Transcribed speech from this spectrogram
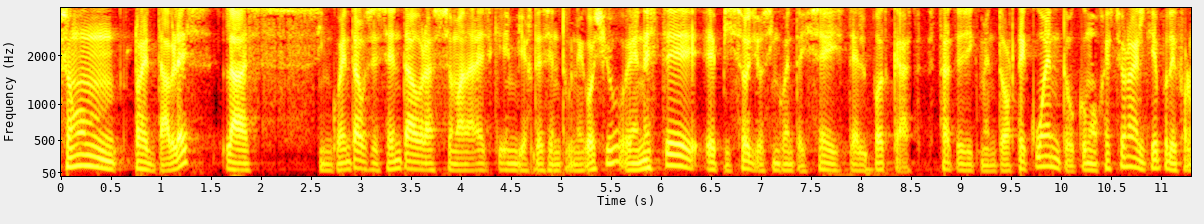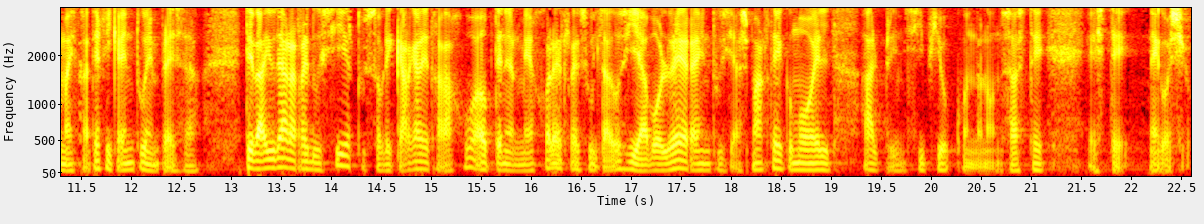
¿Son rentables las 50 o 60 horas semanales que inviertes en tu negocio? En este episodio 56 del podcast Strategic Mentor te cuento cómo gestionar el tiempo de forma estratégica en tu empresa. Te va a ayudar a reducir tu sobrecarga de trabajo, a obtener mejores resultados y a volver a entusiasmarte como él al principio cuando lanzaste este negocio.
